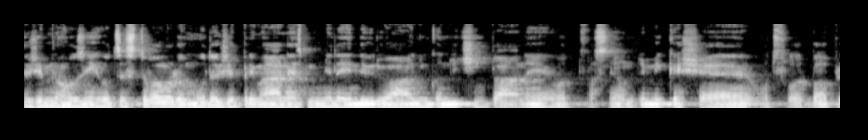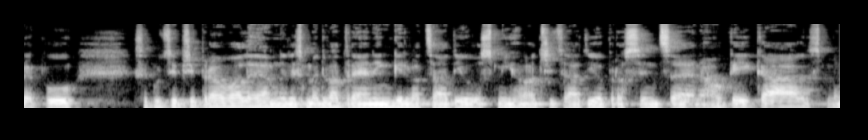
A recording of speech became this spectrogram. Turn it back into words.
takže mnoho z nich odcestovalo domů, takže primárně jsme měli individuální kondiční plány od vlastně Ondry Mikeše, od Florbal Prepu, se kluci připravovali a měli jsme dva tréninky 28. a 30. prosince na hokejkách, jsme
